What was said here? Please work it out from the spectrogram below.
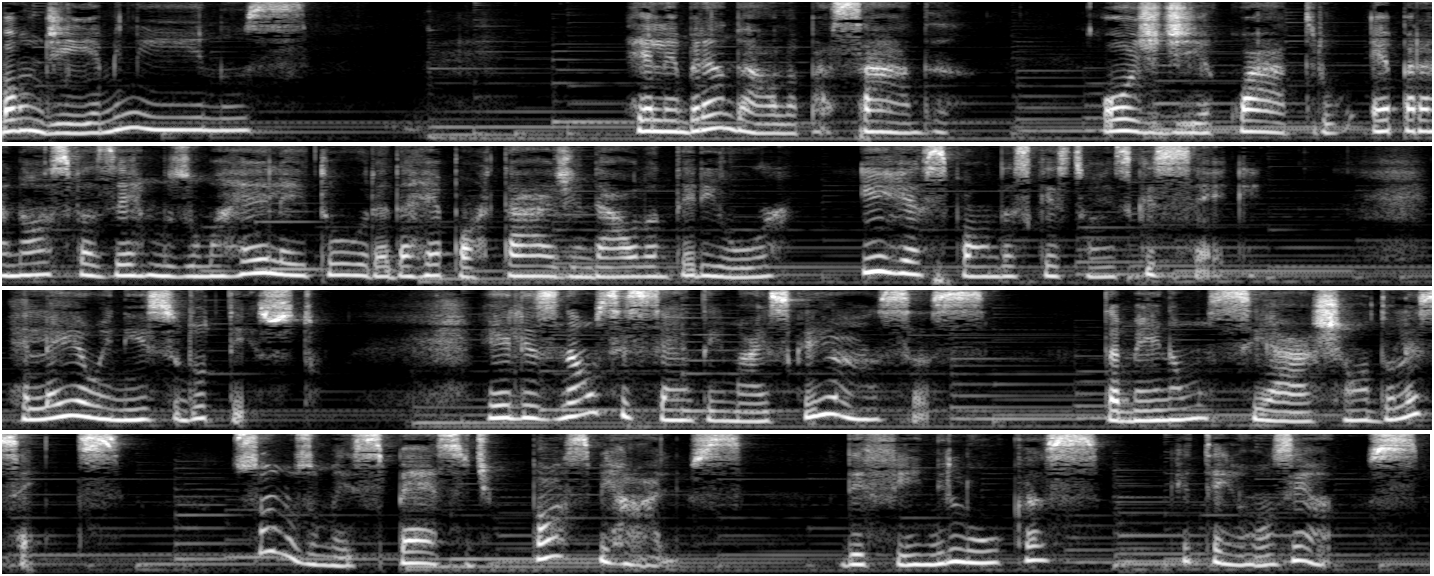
Bom dia, meninos! Relembrando a aula passada, hoje, dia 4, é para nós fazermos uma releitura da reportagem da aula anterior e responda as questões que seguem. Releia o início do texto. Eles não se sentem mais crianças, também não se acham adolescentes. Somos uma espécie de pós-birralhos, define Lucas, que tem 11 anos.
